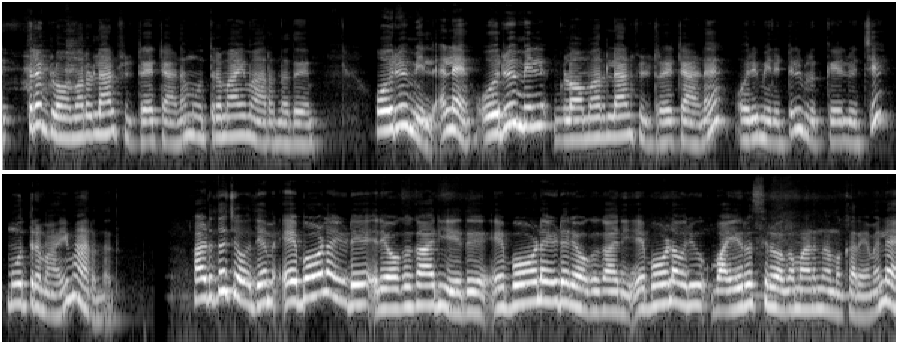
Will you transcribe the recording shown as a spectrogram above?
എത്ര ഗ്ലോമറുലാർ ഫിൽട്രേറ്റ് ആണ് മൂത്രമായി മാറുന്നത്? ഒരു മിൽ അല്ലേ? ഒരു മിൽ ഗ്ലോമറുലാർ ഫിൽട്രേറ്റ് ആണ് ഒരു മിനിറ്റിൽ വൃക്കയിൽ വെച്ച് മൂത്രമായി മാറുന്നത്. അടുത്ത ചോദ്യം. എബോളയുടെ രോഗകാരി ഏത്? എബോളയുടെ രോഗകാരി. എബോള ഒരു വൈറസ് രോഗമാണെന്ന് നമുക്കറിയാം അല്ലേ?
